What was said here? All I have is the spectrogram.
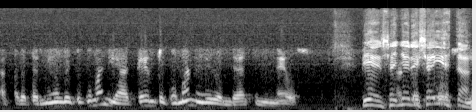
hasta la terminal de Tucumán y acá en Tucumán es donde hacen el negocio. Bien, señores, ahí está.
